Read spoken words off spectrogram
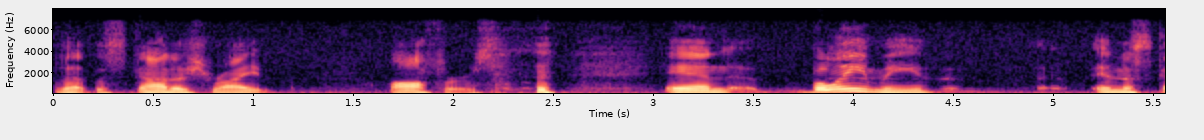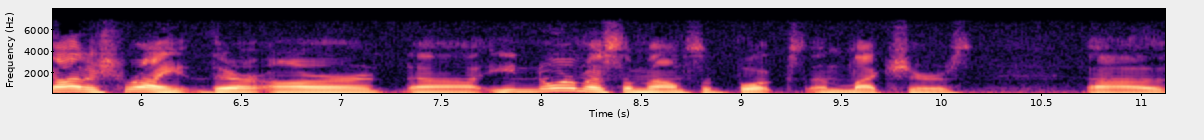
that the scottish rite offers And believe me, in the Scottish Rite, there are uh, enormous amounts of books and lectures uh,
